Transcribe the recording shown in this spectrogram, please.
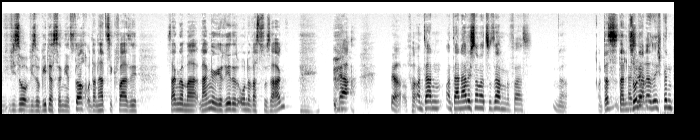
wieso, wieso geht das denn jetzt doch? Und dann hat sie quasi, sagen wir mal, lange geredet, ohne was zu sagen. ja. Ja, Und dann, und dann habe ich es nochmal zusammengefasst. ja. Und das ist dann Also, so, lernt, also ich bin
